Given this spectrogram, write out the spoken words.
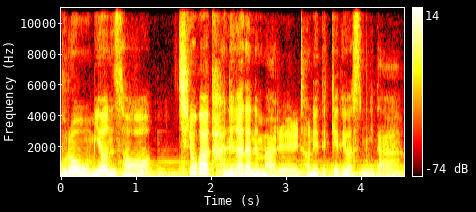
물어오면서 치료가 가능하다는 말을 전해 듣게 되었습니다.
